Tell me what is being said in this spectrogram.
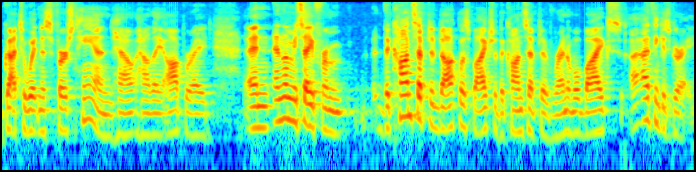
got to witness firsthand how, how they operate. And, and let me say, from the concept of dockless bikes or the concept of rentable bikes, I, I think is great.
